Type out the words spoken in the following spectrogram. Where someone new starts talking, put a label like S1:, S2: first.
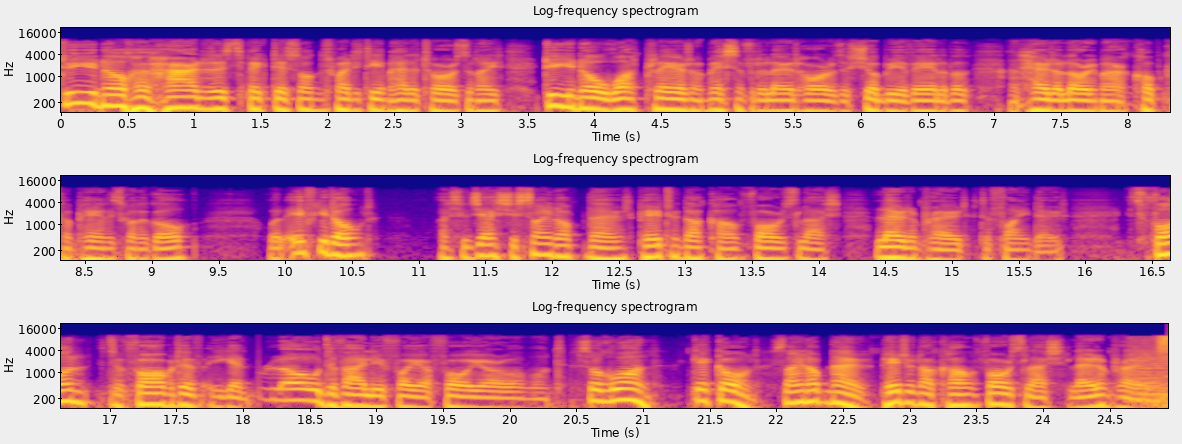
S1: Do you know how hard it is to pick this under 20 team ahead of tours tonight? Do you know what players are missing for the Louth hurlers that should be available and how the Lory Meagher Cup campaign is going to go? Well, if you don't, I suggest you sign up now to patreon.com forward slash loud and proud to find out. It's fun, it's informative, and you get loads of value for your €4 Euro a month. So go on, get going, sign up now, patreon.com forward slash loud and proud.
